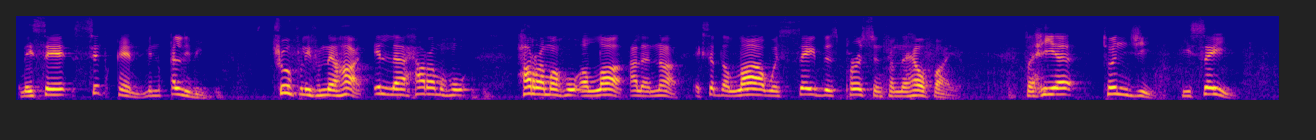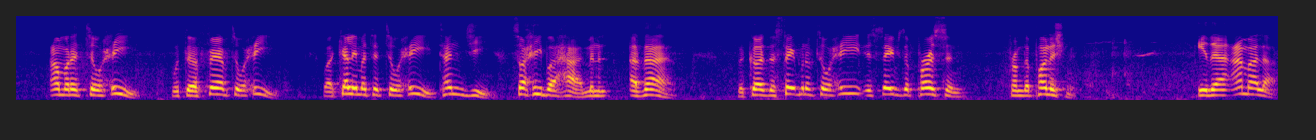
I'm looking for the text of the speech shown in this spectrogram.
and they said, Sitqin min qalbi, truthfully from their heart, illa haramahu, haramahu Allah ala na, except Allah will save this person from the hellfire. Fahiya tunji, he saved. Amr al-Tawheed, with the affair of Tawheed. Wa kalimat al-Tawheed, tanji, sahibaha min al-adhan. because the statement of Tawheed it saves the person from the punishment إذا عمل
